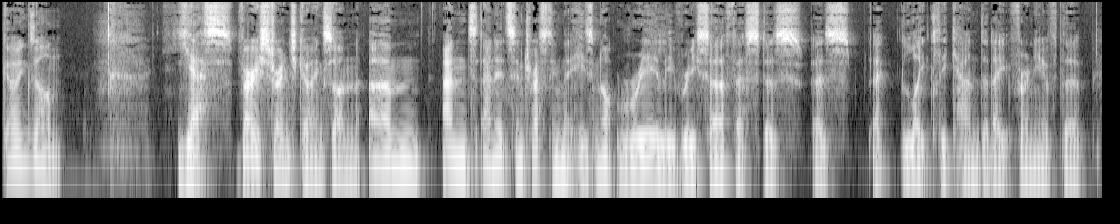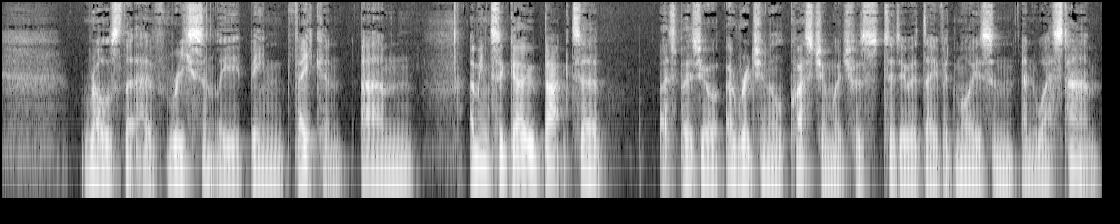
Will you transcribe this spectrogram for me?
goings on. Yes, very strange goings on, um, and and it's interesting that he's not really resurfaced as as a likely candidate for any of the roles that have recently been vacant. Um, I mean, to go back to, I suppose your original question, which was to do with David Moyes and, and West Ham.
